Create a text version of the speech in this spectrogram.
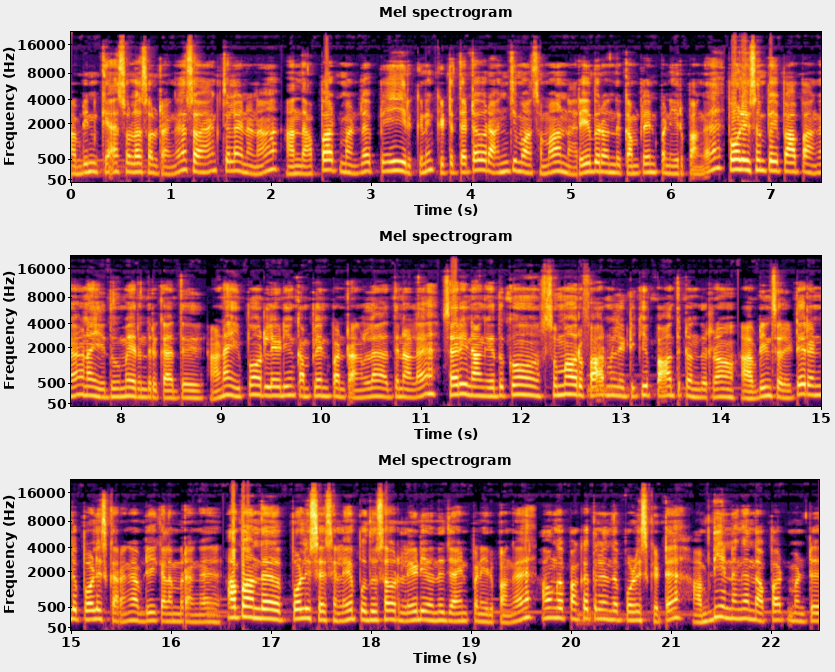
அப்படின்னு கேஷுவலாக சொல்கிறாங்க ஸோ ஆக்சுவலாக என்னென்னா அந்த அப்பார்ட்மெண்ட்டில் பேய் இருக்குன்னு கிட்டத்தட்ட ஒரு அஞ்சு மாதமாக நிறைய பேர் வந்து கம்ப்ளைண்ட் பண்ணியிருப்பாங்க. போலீஸும் போய் பார்ப்பாங்க. ஆனால் எதுவுமே இருந்திருக்காது. ஆனால் இப்போ ஒரு லேடியும் கம்ப்ளைண்ட் பண்ணுறாங்களே அதனால சரி நாங்கள் எதுக்கும் சும்மா ஒரு ஃபார்மாலிட்டிக்கு பார்த்துட்டு வந்துடுறோம் அப்படின்னு சொல்லிட்டு ரெண்டு போலீஸ்காரங்க அப்படியே கிளம்புறாங்க. அப்போ அந்த போலீஸ் ஸ்டேஷன்லேயே புதுசாக ஒரு லேடி வந்து ஜாயின் பண்ணியிருப்பாங்க. அவங்க பக்கத்தில் இருந்த போலீஸ் கிட்ட அப்படி என்னங்க அந்த அப்பார்ட்மெண்ட்டு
